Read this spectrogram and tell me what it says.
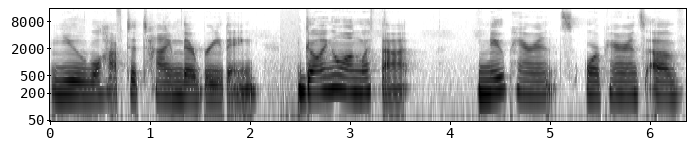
you will have to time their breathing. Going along with that, new parents or parents of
